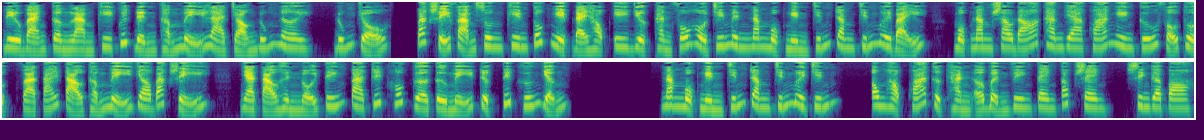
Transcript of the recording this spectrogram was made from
Điều bạn cần làm khi quyết định thẩm mỹ là chọn đúng nơi, đúng chỗ. Bác sĩ Phạm Xuân Kim tốt nghiệp Đại học Y Dược thành phố Hồ Chí Minh năm 1997, một năm sau đó tham gia khóa nghiên cứu phẫu thuật và tái tạo thẩm mỹ do bác sĩ, nhà tạo hình nổi tiếng Patrick Hogger từ Mỹ trực tiếp hướng dẫn. Năm 1999, ông học khóa thực hành ở bệnh viện Ten Tóc Sen, Singapore.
